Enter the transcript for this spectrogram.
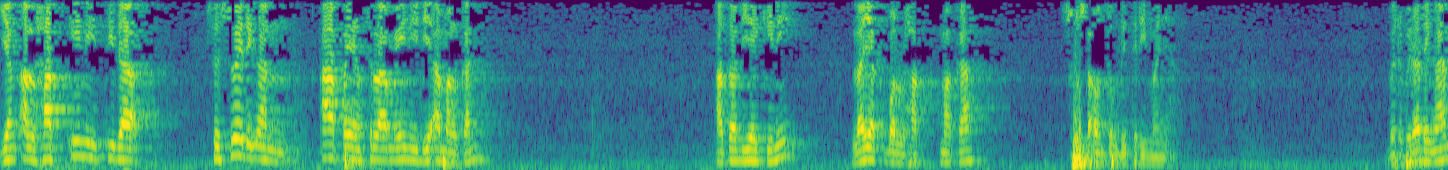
yang al-haq ini tidak sesuai dengan apa yang selama ini diamalkan, atau diyakini layak hak maka susah untuk diterimanya. Berbeda dengan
